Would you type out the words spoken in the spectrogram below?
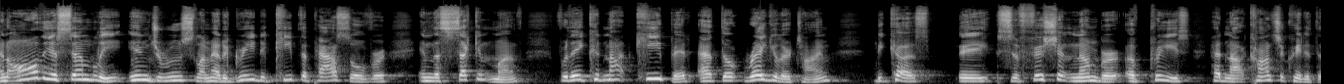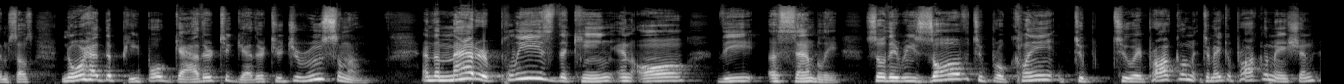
and all the assembly in Jerusalem had agreed to keep the Passover in the second month, for they could not keep it at the regular time because a sufficient number of priests had not consecrated themselves, nor had the people gathered together to Jerusalem. And the matter pleased the king and all the assembly. So they resolved to proclaim, to, to a proclam, to make a proclamation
